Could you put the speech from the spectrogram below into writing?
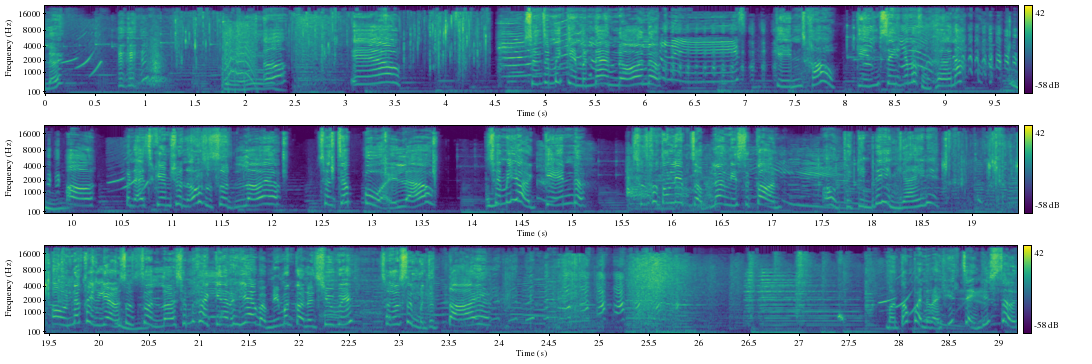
เลยเออเอวฉันจะไม่กินมันแน่นอนอะกินเข้า กินสินี่มันของเธอนะ เออ เป็นไอศครีมชนโอ้สุดๆเลยอะฉันจะป่วยแล้ว ฉันไม่อยากกินอะฉันคงต้องรีบจบเรื่องนี้ซะก่อน โอ้เธอกินไปได้ยังไงเนี่ย โอ้น่าขยะสุดๆเลย ฉันไม่เคยกินอะไรแย่แบบนี้มาก่อนในชีวิต ฉันรู้สึกเหมือนจะตายอะมันต้องเป็นอะไรที่เจ๋งที่สุด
